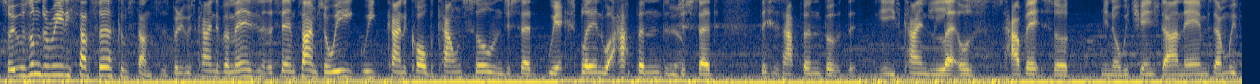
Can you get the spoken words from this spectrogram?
So it was under really sad circumstances, but it was kind of amazing at the same time. So we we kind of called the council and just said we explained what happened and Yeah. just said this has happened, but he's kindly let us have it. So you know we changed our names and we've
